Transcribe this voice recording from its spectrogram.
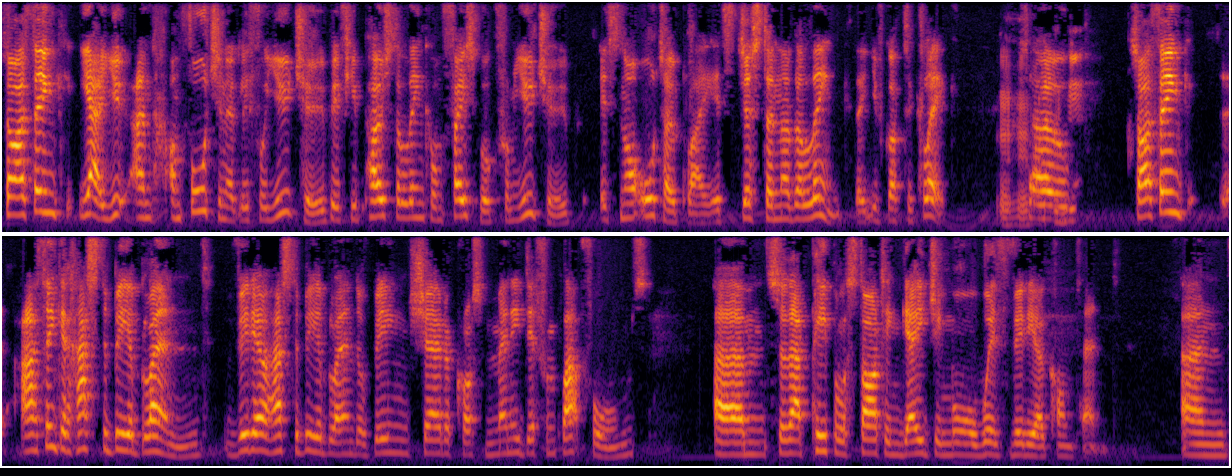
So I think, yeah, you and unfortunately for YouTube, if you post a link on Facebook from YouTube, it's not autoplay. It's just another link that you've got to click. Mm -hmm. So, mm -hmm. so I think I think it has to be a blend. Video has to be a blend of being shared across many different platforms, um, so that people start engaging more with video content. And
